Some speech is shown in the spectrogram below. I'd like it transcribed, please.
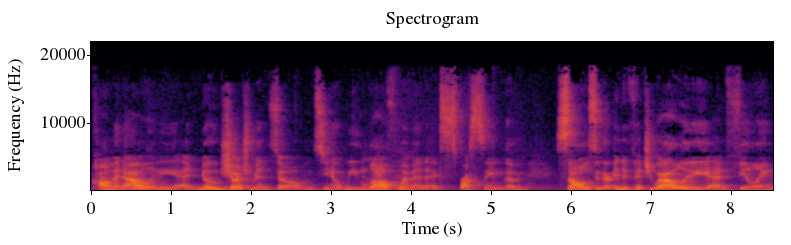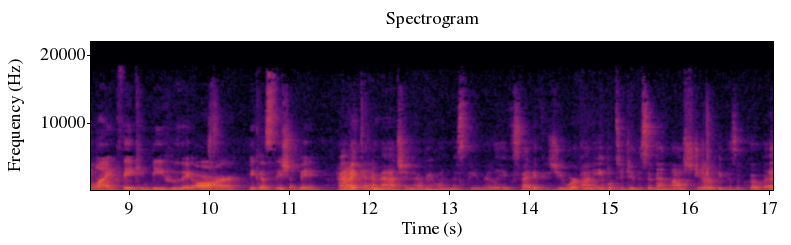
commonality and no judgment zones you know we I love that. women expressing themselves in their individuality and feeling like they can be who they are because they should be And I can imagine everyone must be really excited because you were unable to do this event last year because of COVID.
